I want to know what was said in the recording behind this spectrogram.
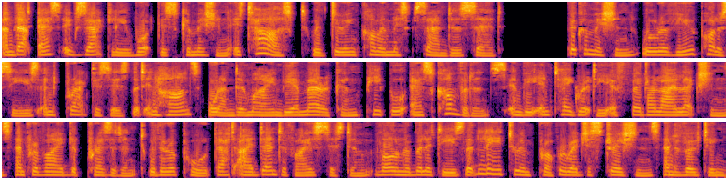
and that is exactly what this commission is tasked with doing, Ms. Sanders said. The Commission will review policies and practices that enhance or undermine the American people's confidence in the integrity of federal elections and provide the President with a report that identifies system vulnerabilities that lead to improper registrations and voting.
